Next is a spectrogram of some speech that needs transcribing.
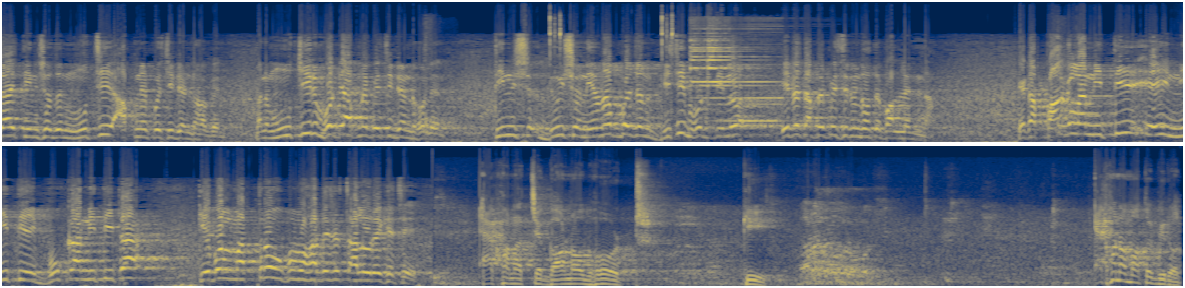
দেয় তিনশো জন মুচি, আপনি প্রেসিডেন্ট হবেন। মানে মুচির ভোটে আপনি প্রেসিডেন্ট হলেন। তিনশো, দুইশো নিরানব্বই জন ভিসি ভোট দিল, এটাতে আপনি প্রেসিডেন্ট হতে পারলেন না। এটা পাগলা নীতি, এই নীতি, এই বোকা নীতিটা কেবলমাত্র উপমহাদেশে চালু রেখেছে। এখন হচ্ছে গণভোট। কি? এখনও মতবিরোধ।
